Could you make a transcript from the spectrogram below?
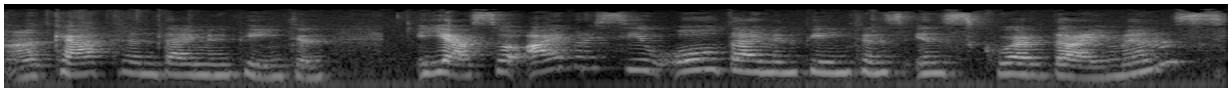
uh, Catherine diamond painting yeah so I've received all diamond paintings in square diamonds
